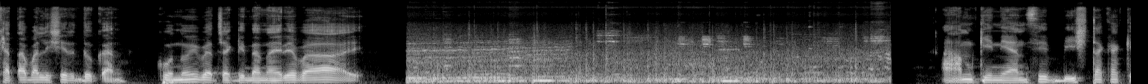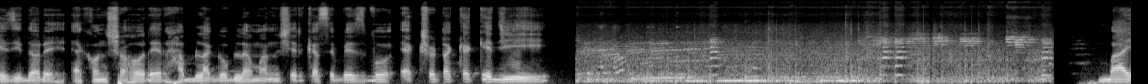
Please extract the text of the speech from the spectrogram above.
খেতা বালিশের দোকান। কোনোই বেচা কিনা নাই রে ভাই। আম কিনে আনছি, বিশ টাকা কেজি দরে। এখন শহরের হাবলা গোবলা মানুষের কাছে বেচবো একশো টাকা কেজি। ভাই,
